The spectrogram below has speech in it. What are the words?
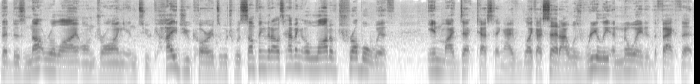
that does not rely on drawing into kaiju cards, which was something that I was having a lot of trouble with in my deck testing. I like I said, I was really annoyed at the fact that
